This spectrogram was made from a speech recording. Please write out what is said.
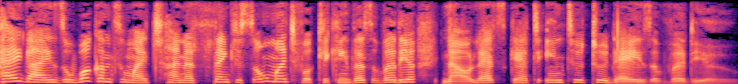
Hey guys, welcome to my channel. Thank you so much for clicking this video. Now let's get into today's video.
